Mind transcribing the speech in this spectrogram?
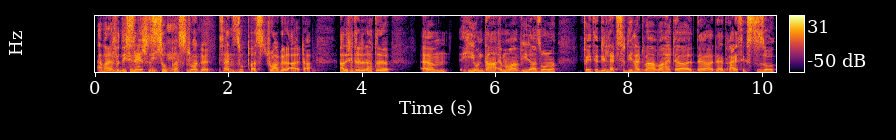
Aber, Aber für dich selbst ist super nee. Struggle. Mhm. Ist ein super Struggle, Alter. Also ich hatte, hatte ähm, hier und da immer mal wieder so eine Fete. Die letzte, die halt war, war halt der, der, der 30. so.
